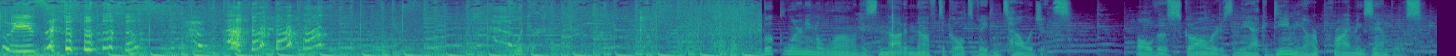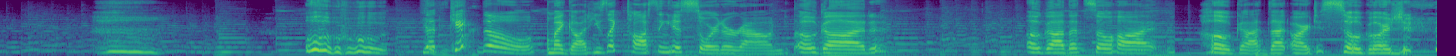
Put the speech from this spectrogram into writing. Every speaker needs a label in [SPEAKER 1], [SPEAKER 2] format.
[SPEAKER 1] Please.
[SPEAKER 2] Flicker. Book learning alone is not enough to cultivate intelligence. All those scholars in the Akademiya are prime examples.
[SPEAKER 1] Ooh, that kick
[SPEAKER 2] are.
[SPEAKER 1] though. Oh my god, he's like tossing his sword around. Oh god. Oh god, that's so hot. Oh god, that art is so gorgeous.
